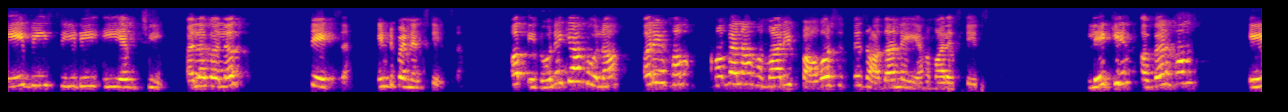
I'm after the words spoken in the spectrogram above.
A B C D E F G अलग अलग स्टेट्स हैं इंडिपेंडेंट स्टेट्स हैं। अब इन्होंने क्या बोला? अरे हम हम है ना, हमारी पावर्स इतने ज़्यादा नहीं है हमारे स्टेट्स लेकिन अगर हम ए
